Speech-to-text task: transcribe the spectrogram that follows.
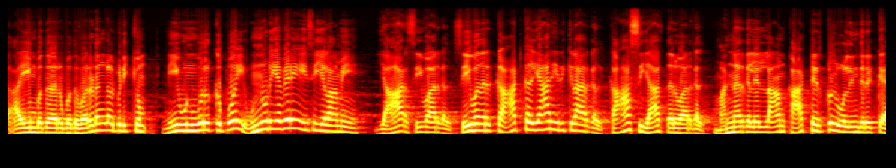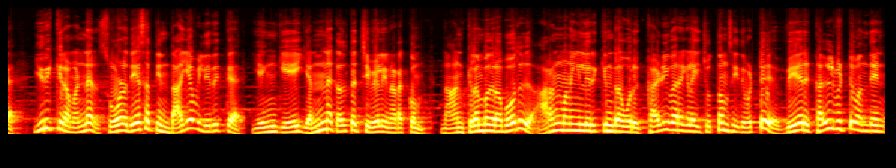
ஐம்பது அறுபது வருடங்கள் பிடிக்கும். நீ உன் ஊருக்கு போய் உன்னுடைய வேலையை செய்யலாம். யார் செய்வார்கள்? செய்வதற்கு ஆட்கள் யார் இருக்கிறார்கள்? காசு யார் தருவார்கள்? மன்னர்கள் எல்லாம் காட்டிற்குள் ஒளிந்திருக்க இருக்கிற மன்னர் சோழ தேசத்தின் தயவில் இருக்க எங்கே என்ன கல்தச்சு வேலை நடக்கும்? நான் கிளம்புகிற போது அரண்மனையில் இருக்கின்ற ஒரு கழிவறைகளை சுத்தம் செய்துவிட்டு வேறு கல் விட்டு வந்தேன்.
